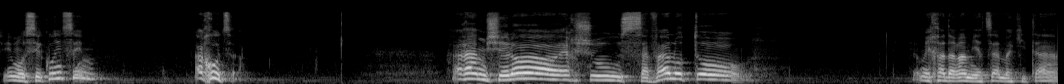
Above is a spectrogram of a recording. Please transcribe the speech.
שאם עושה קונצים, החוצה. הרם שלו איכשהו סבל אותו. יום אחד הרם יצא מהכיתה,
